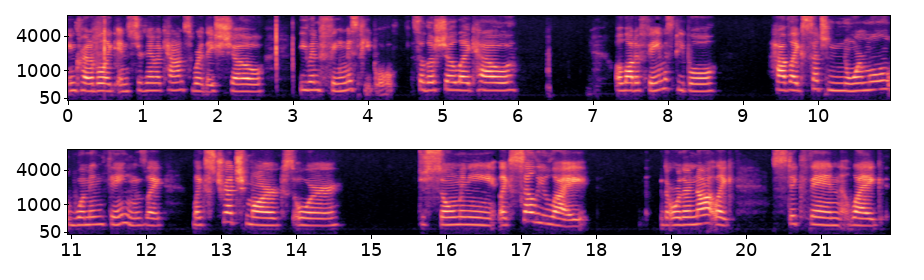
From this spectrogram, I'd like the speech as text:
incredible like instagram accounts where they show even famous people. So they'll show like how a lot of famous people have like such normal woman things like like stretch marks or just so many like cellulite or they're not like stick thin like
